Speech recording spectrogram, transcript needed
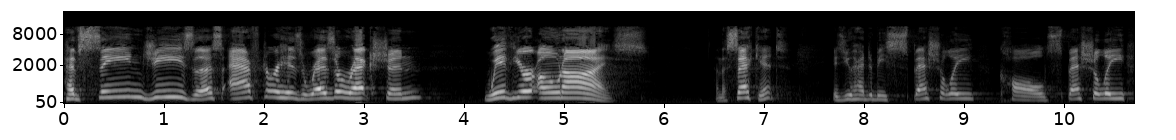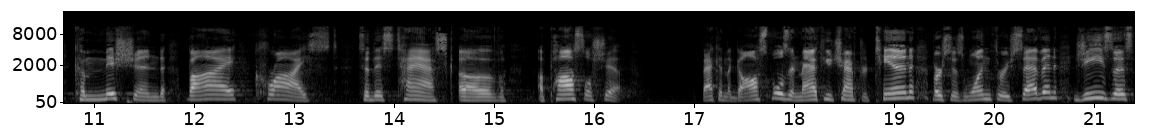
have seen Jesus after his resurrection with your own eyes. And the second is you had to be specially called, specially commissioned by Christ to this task of apostleship. Back in the Gospels, in Matthew chapter 10, verses 1 through 7, Jesus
